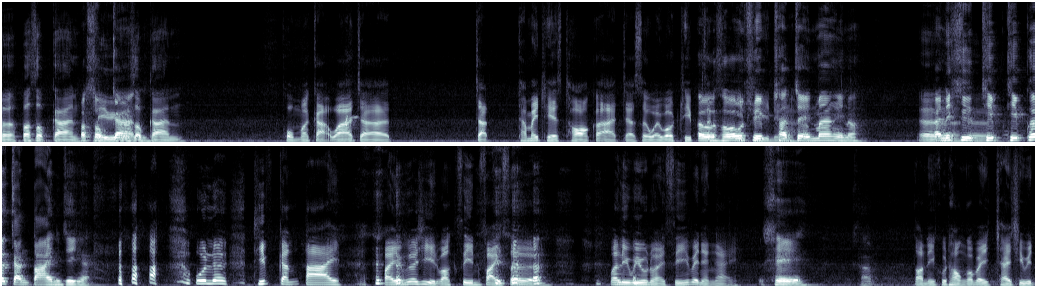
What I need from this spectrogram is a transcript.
อ ประสบการณ์ประสบการณ์วิวประสบการณ์ ผมมากะว่าจะจัดถ้าไม่เทสทอ l k ก็อาจจะ survival trip เออสักเพราะว่า EP ทริปหงชัดเจนนะครับมากเลยเนาะเอออัอันนี้คือทริปทริปเพื่อการตายจริงๆอะพูดเรื่องทริปกันตายไปเพื่อฉีดวัคซีนไฟเซอร์ มารีวิวหน่อยซิเป็นยังไง โอเค ครับ ตอนนี้ครูทอมก็ไปใช้ชีวิต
